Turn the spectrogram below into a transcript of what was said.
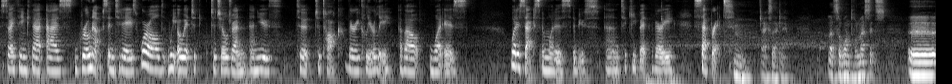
So I think that as grown-ups in today's world, we owe it to, to children and youth to, to talk very clearly about what is what is sex and what is abuse and to keep it very separate. Mm, exactly. That's a wonderful message. Uh,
